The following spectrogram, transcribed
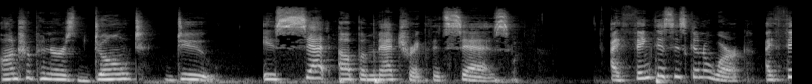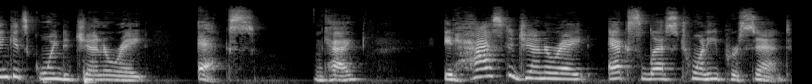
entrepreneurs don't do is set up a metric that says, I think this is going to work. I think it's going to generate X. Okay? It has to generate X less 20%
